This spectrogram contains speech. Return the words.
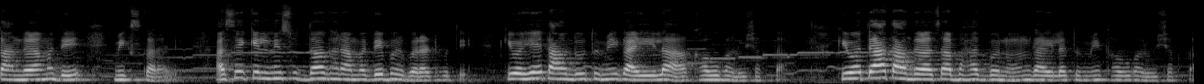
तांदळामध्ये मिक्स करावे. असे केल्याने सुद्धा घरामध्ये भरभराट होते किंवा हे तांदूळ तुम्ही गाईला खाऊ घालू शकता किंवा त्या तांदळाचा भात बनवून गाईला तुम्ही खाऊ घालू शकता.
